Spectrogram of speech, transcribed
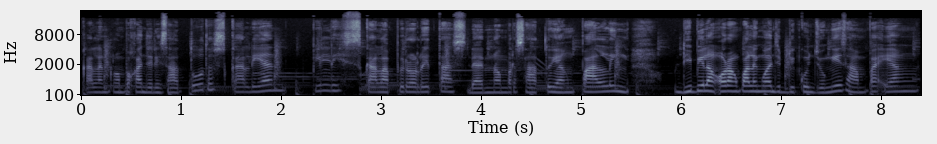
kalian kelompokkan jadi satu terus kalian pilih skala prioritas dari nomor satu yang paling dibilang orang paling wajib dikunjungi sampai yang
